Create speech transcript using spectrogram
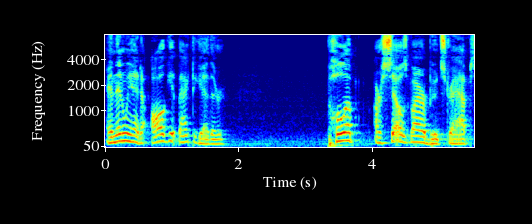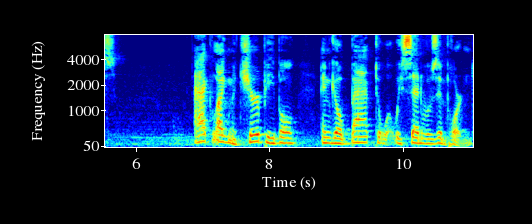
And then we had to all get back together, pull up ourselves by our bootstraps, act like mature people, and go back to what we said was important.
